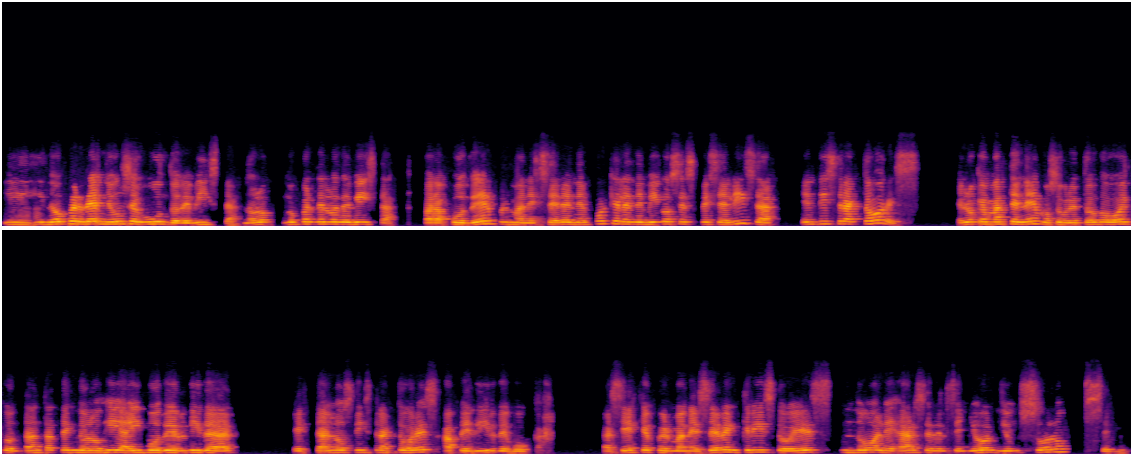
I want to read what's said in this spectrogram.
y, no perder ni un segundo de vista, no, no perderlo de vista para poder permanecer en él, porque el enemigo se especializa en distractores. Es lo que más tenemos, sobre todo hoy con tanta tecnología y modernidad, están los distractores a pedir de boca. Así es que permanecer en Cristo es no alejarse del Señor ni un solo segundo.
